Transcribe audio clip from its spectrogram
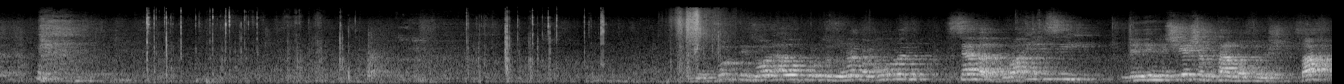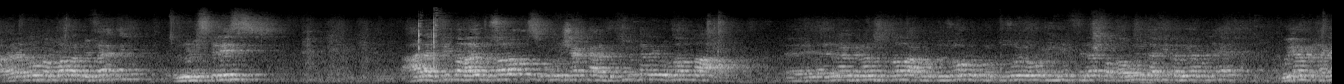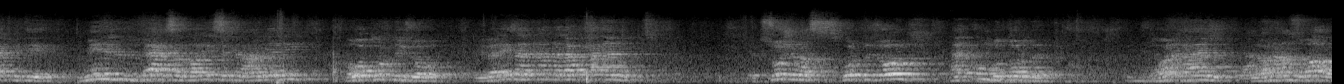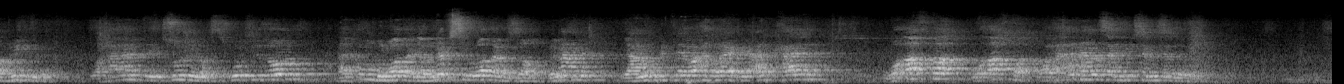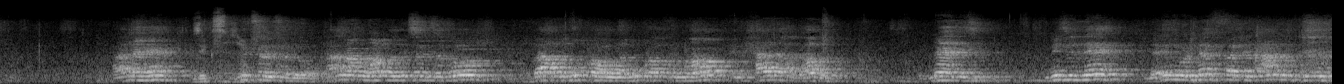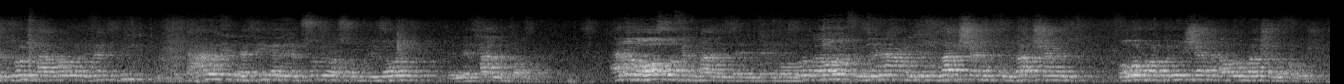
أو الكورتيزونات عموما سبب رئيسي للإنيشيشن بتاع ال parturition صح؟ يعني قلنا المره اللي فاتت إنه ال stress على ال fetal hypothalamus يقوم يشجع ال pituitary ويطلع ال adrenal gland يطلع كورتيزول والكورتيزول يروح يلف لفة طويلة كده ويعمل إيه؟ ويعمل حاجات كتير مين الباعث الرئيسي في العملية دي؟ هو الكورتيزول يبقى إذا أنا لو حقنت exogenous كورتيزول هتقوم بالدور ده لو أنا حقنت يعني لو أنا عندي بقره pregnant وحقنت exogenous كورتيزول هتقوم بالوضع ده ونفس الوضع بالظبط. بمعنى يعني ممكن تلاقي واحد رايح بيعالج حاله وأخطأ وأخطأ وحقنها مثلا ديكساميثازون حقنها إيه؟ ديكساميثازون حقنها النهارده ديكساميثازون بعد بكرة ولا بكرة في النهار الحالة اجهضت ابنها نزل نزل ليه؟ لأنه اللفة اللي اتعملت بالكورتيزون بتاع المرة اللي فاتت دي اتعملت نتيجه لل exogenous كورتيزون اللي اتحقن بره أنا بوظف الموضوع ده في إن أنا أعمل induction induction of parturition أو induction of abortion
